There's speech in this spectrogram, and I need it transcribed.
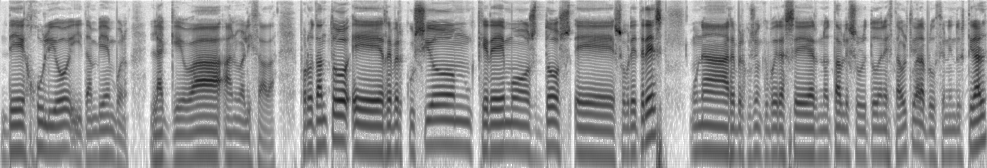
de julio y también bueno, la que va anualizada. Por lo tanto, eh, repercusión creemos 2 eh, sobre 3, una repercusión que podría ser notable sobre todo en esta última, la producción industrial,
